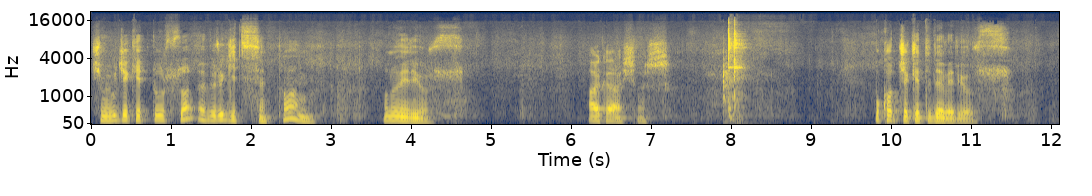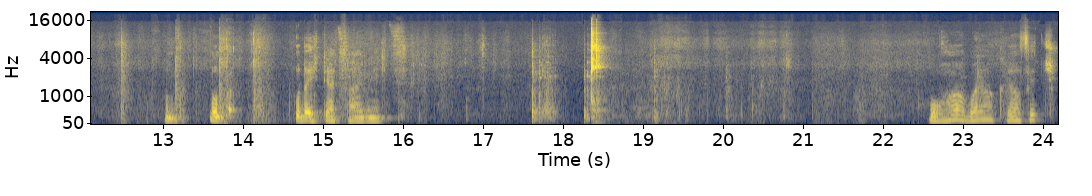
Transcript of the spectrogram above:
Şimdi bu ceket dursun. Öbürü gitsin. Tamam mı? Bunu veriyoruz. Arkadaşlar. Bu kot ceketi de veriyoruz. Bunu da, bunu da, bu da ihtiyaç sahibine gitsin. Oha bayağı kıyafet çıktı.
